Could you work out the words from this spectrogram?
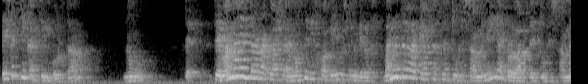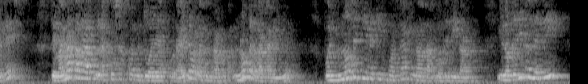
¿Esas chicas te importan? No. Te, te van a entrar a clase, además me dijo aquello que se me quedó, van a entrar a clase a hacer tus exámenes y a aprobarte tus exámenes. ¿Te van a pagar las cosas cuando tú vayas por ahí? ¿Te van a comprar ropa? No, ¿verdad, cariño? Pues no te tiene que importar nada lo que digan. Y lo que digan de ti,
